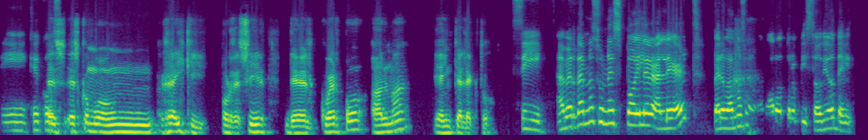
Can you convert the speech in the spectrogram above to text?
Sí, qué cosa. Es, es como un reiki por decir, del cuerpo, alma e intelecto. Sí, a ver, darnos un spoiler alert, pero vamos a grabar otro episodio de,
